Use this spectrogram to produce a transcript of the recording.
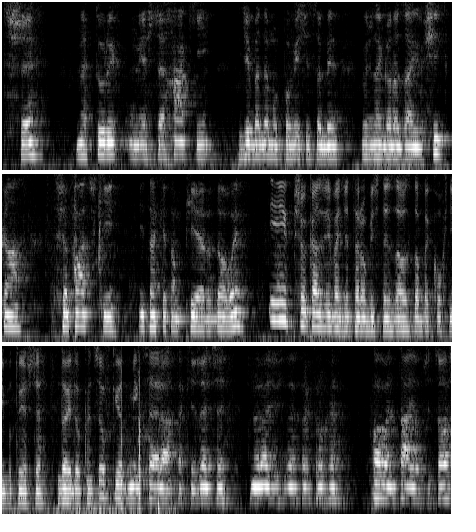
Trzy, na których umieszczę haki, gdzie będę mógł powiesić sobie różnego rodzaju sitka, trzepaczki i takie tam pierdoły. I przy okazji będzie to robić też za ozdobę kuchni, bo tu jeszcze dojdą końcówki od miksera, takie rzeczy. Na razie się tak, tak trochę pałętają czy coś.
